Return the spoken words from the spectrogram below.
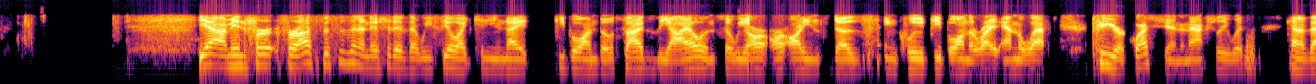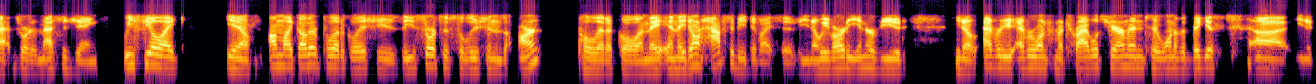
Yeah i mean for for us this is an initiative that we feel like can unite people on both sides of the aisle, and so we are our audience does include people on the right and the left. To your question, and actually with kind of that sort of messaging, we feel like you know, unlike other political issues, these sorts of solutions aren't political, and they and they don't have to be divisive. You know, we've already interviewed, you know, every everyone from a tribal chairman to one of the biggest, uh, you know,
